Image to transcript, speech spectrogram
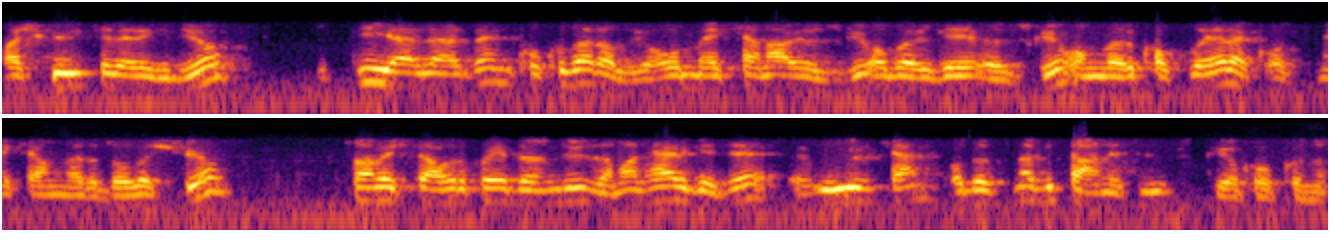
Başka ülkelere gidiyor. Gittiği yerlerden kokular alıyor. O mekana özgü, o bölgeye özgü. Onları koklayarak o mekanları dolaşıyor. Sonra işte Avrupa'ya döndüğü zaman her gece e, uyurken odasına bir tanesini sıkıyor kokunu.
